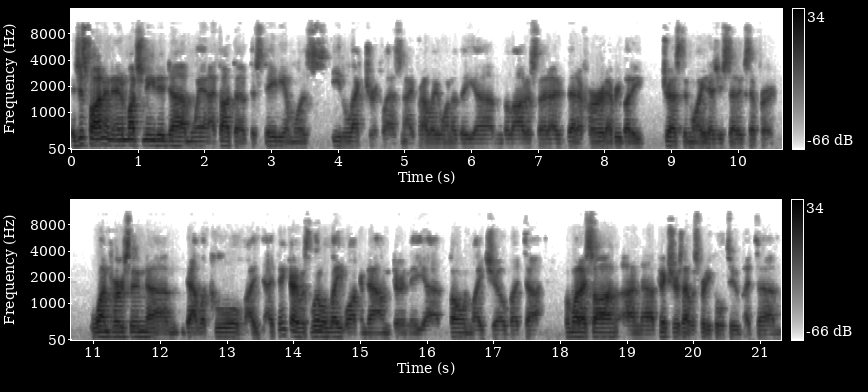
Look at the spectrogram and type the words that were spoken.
it's just fun and, and a much needed um, win. I thought the the stadium was electric last night. Probably one of the um, the loudest that I that I've heard. Everybody dressed in white, as you said, except for one person um, that looked cool. I, I think I was a little late walking down during the uh, phone light show, but uh, from what I saw on uh, pictures, that was pretty cool too. But um,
